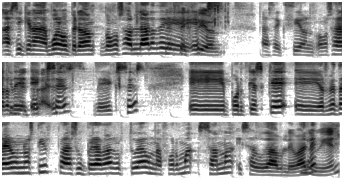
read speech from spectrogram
Así que nada, bueno, pero vamos a hablar de La sección. ex- la sección. Vamos a hablar ¿Qué de exes, de exes, eh, porque es que eh, os voy a traer unos tips para superar la ruptura de una forma sana y saludable, ¿vale? Muy bien.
